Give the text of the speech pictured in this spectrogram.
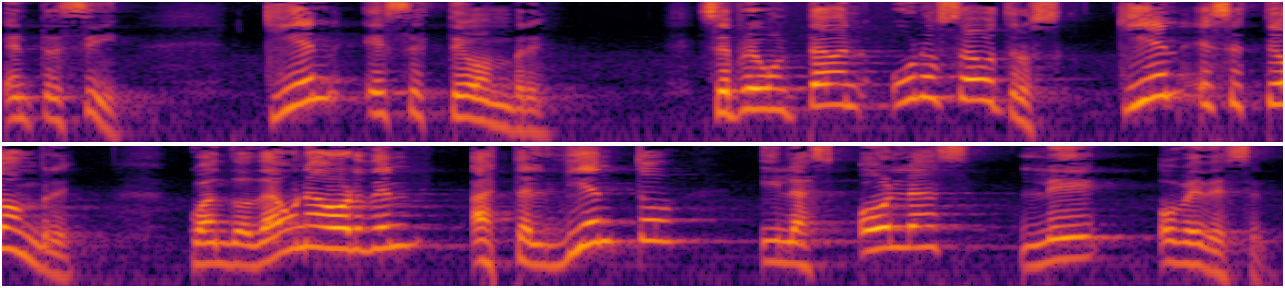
entre sí, ¿quién es este hombre? Se preguntaban unos a otros, ¿quién es este hombre? Cuando da una orden, hasta el viento y las olas le obedecen.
